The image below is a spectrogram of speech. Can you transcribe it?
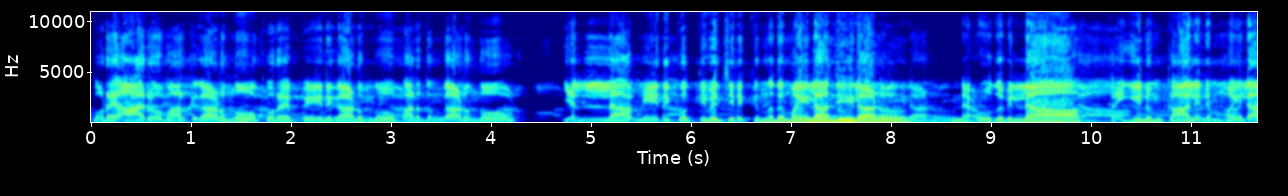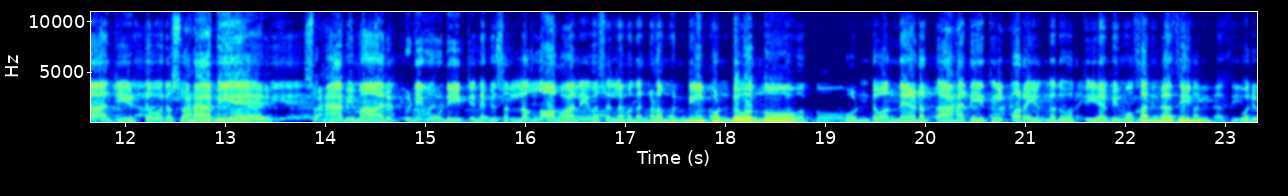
കുറെ ആരോ മാർക്ക് കാണുന്നു. കുറെ പേര് കാണുന്നു. പലതും കാണുന്നു. എല്ലാം എഴുതി കൊത്തിവെച്ചിരിക്കുന്നത് മൈലാഞ്ചിയിലാണ്. കയ്യിനും കാലിനും മൈലാഞ്ചിയിട്ട ഒരു സ്വഹാബിയെ സ്വഹാബിമാര് പിടികൂടിയിട്ട് നബി സല്ലാഹു അലൈ വസല്ലം തങ്ങളെ മുന്നിൽ കൊണ്ടുവന്നു. കൊണ്ടുവന്നിടത്ത ഹദീത്തിൽ പറയുന്നത് മുഹന്നസിൻ ഒരു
